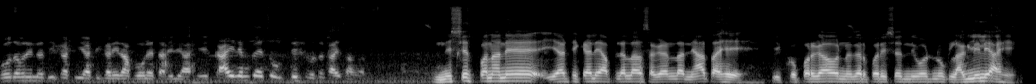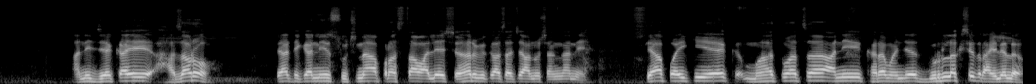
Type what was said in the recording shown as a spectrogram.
गोदावरी नदीकाठी या ठिकाणी राबवण्यात आलेली आहे. काय नेमकं याचं उद्देश होतं काय सांगा निश्चितपणाने या ठिकाणी आपल्याला सगळ्यांना ज्ञात आहे की कोपरगाव नगरपरिषद निवडणूक लागलेली आहे. आणि जे काही हजारो त्या ठिकाणी सूचना प्रस्ताव आले शहर विकासाच्या अनुषंगाने त्यापैकी एक महत्त्वाचं आणि खरं म्हणजे दुर्लक्षित राहिलेलं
